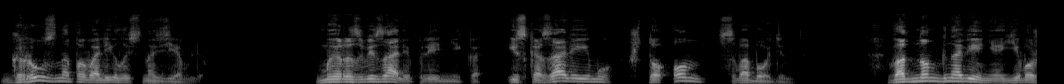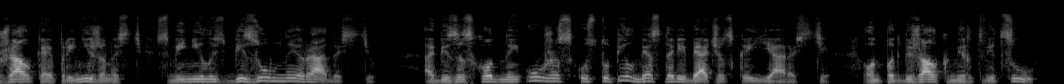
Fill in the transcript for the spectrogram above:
грузно повалилось на землю мы развязали пленника и сказали ему, что он свободен. В одно мгновение его жалкая приниженность сменилась безумной радостью, а безысходный ужас уступил место ребяческой ярости. Он подбежал к мертвецу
